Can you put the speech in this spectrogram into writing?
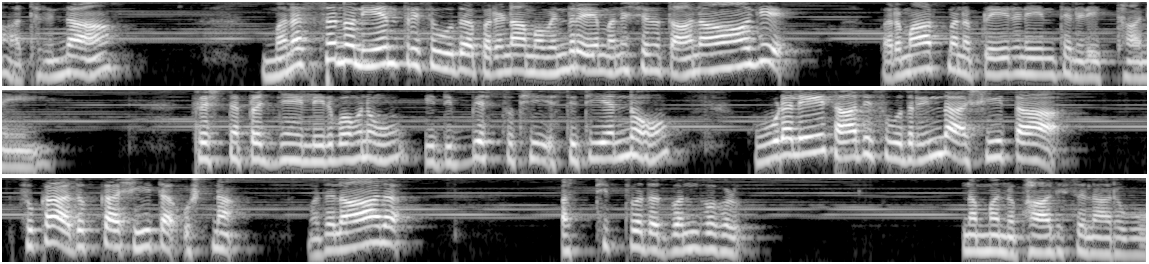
ಆದ್ದರಿಂದ ಮನಸ್ಸನ್ನು ನಿಯಂತ್ರಿಸುವುದ ಪರಿಣಾಮವೆಂದರೆ ಮನುಷ್ಯನು ತಾನಾಗಿ ಪರಮಾತ್ಮನ ಪ್ರೇರಣೆಯಂತೆ ನಡೆಯುತ್ತಾನೆ. ಕೃಷ್ಣ ಪ್ರಜ್ಞೆಯಲ್ಲಿರುವವನು ಈ ದಿವ್ಯ ಸ್ತುತಿ, ಸ್ಥಿತಿಯನ್ನು ಕೂಡಲೇ ಸಾಧಿಸುವುದರಿಂದ ಶೀತ, ಸುಖ, ದುಃಖ, ಶೀತ, ಉಷ್ಣ ಮೊದಲಾದ ಅಸ್ತಿತ್ವದ ದ್ವಂದ್ವಗಳು ನಮ್ಮನ್ನು ಬಾಧಿಸಲಾರವು.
